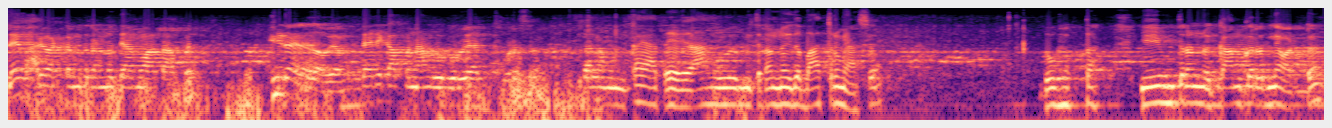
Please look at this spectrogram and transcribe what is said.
लय भारी वाटतं मित्रांनो. त्यामुळं आता आपण फिरायला जाऊया. डायरेक्ट आपण आंघोळ करूया थोडंसं. चला मग काय आता आंघोळ मित्रांनो इथं बाथरूम आहे असं. बघू शकता. हे मित्रांनो काम करत नाही वाटतं.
